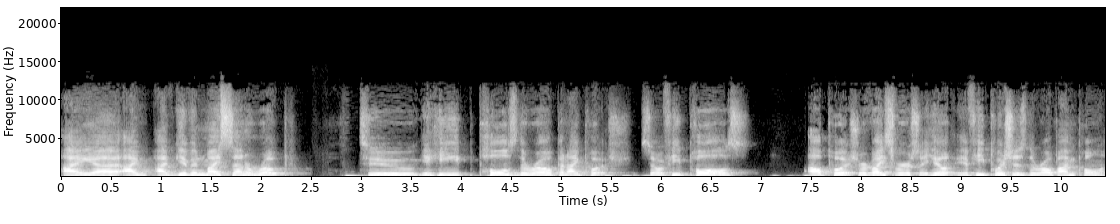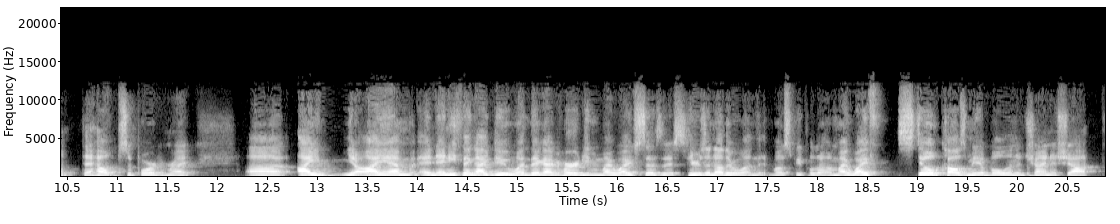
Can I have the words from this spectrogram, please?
I, uh, I I've given my son a rope to he pulls the rope and I push. So if he pulls I'll push, or vice versa. He'll if he pushes the rope, I'm pulling to help support him. Right. Uh, I you know I am, and anything I do. One thing I've heard, even my wife says this. Here's another one that most people don't. My wife still calls me a bull in a china shop,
